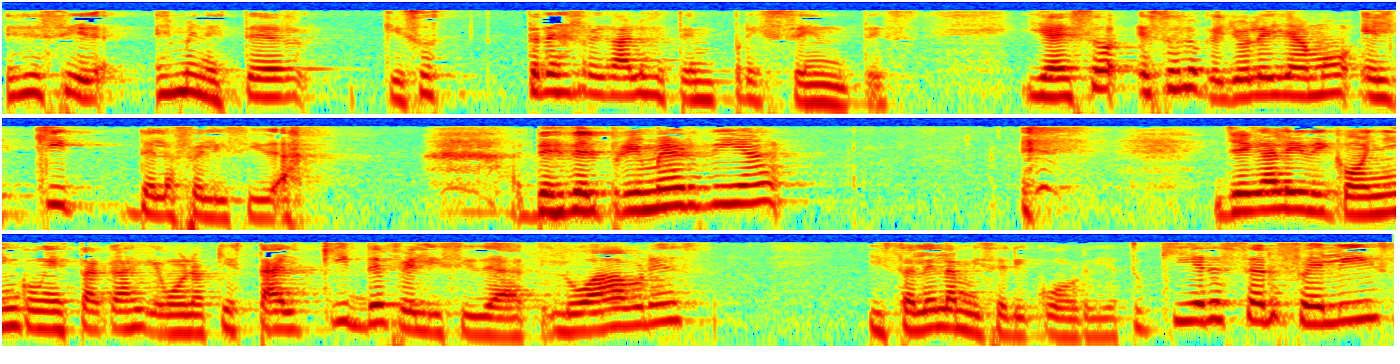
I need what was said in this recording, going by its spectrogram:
Es decir, es menester que esos tres regalos estén presentes y a eso, eso es lo que yo le llamo el kit de la felicidad. Desde el primer día llega Lady Coñín con esta caja bueno, aquí está el kit de felicidad. Lo abres y sale la misericordia. ¿Tú quieres ser feliz?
